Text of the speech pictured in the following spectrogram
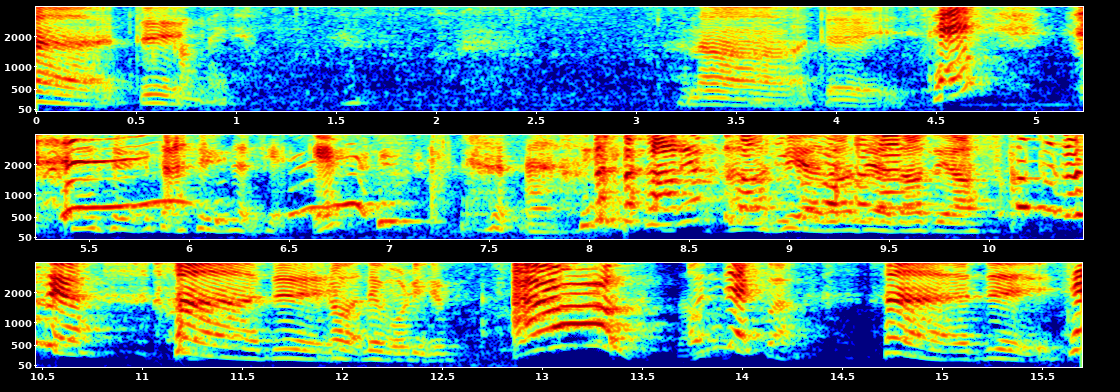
하나, 둘, 잠깐만요. 하나, 둘, 셋. 다시 다시 할게. 나 다리 앞에 나도야, 나도야, 나도야. 스쿼트 자세야. 하나, 둘. 잠깐만 내 머리 좀. 아우! 언제 할 거야? 하나, 둘, 셋.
